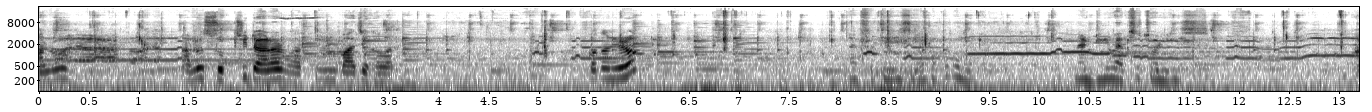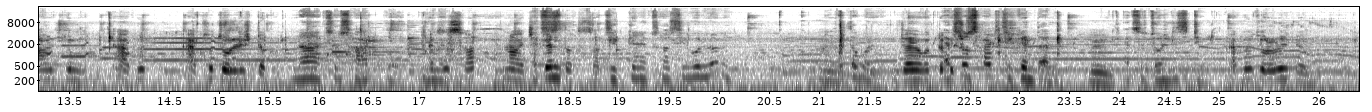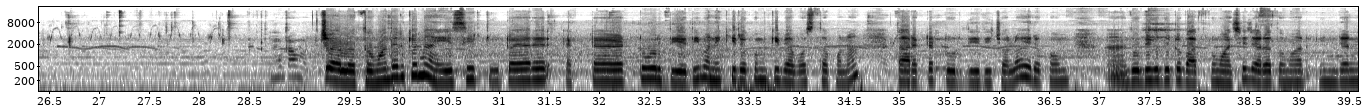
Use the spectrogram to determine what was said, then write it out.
আলু আলু সবজি ডাল আর ভাত বাজে খাবার। কত নিল? একশো তিরিশ না ডিম একশো চল্লিশ। আর ডিম একশো চল্লিশ টাকা। না একশো ষাট। টাকা 160 নয় চিকেন তো চিকেন 180 বলল না? যাই হোক একটা একশো ষাট চিকেন তাহলে। হুম। একশো চল্লিশ ডিম একশো চল্লিশ ডিম মোটামুটি। চলো, তোমাদেরকে না এসি টু টায়ারের একটা ট্যুর দিয়ে দিই মানে কীরকম কী ব্যবস্থাপনা, তার একটা ট্যুর দিয়ে দিই, চলো। এরকম দুদিকে দুটো বাথরুম আছে, যারা তোমার ইন্ডিয়ান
